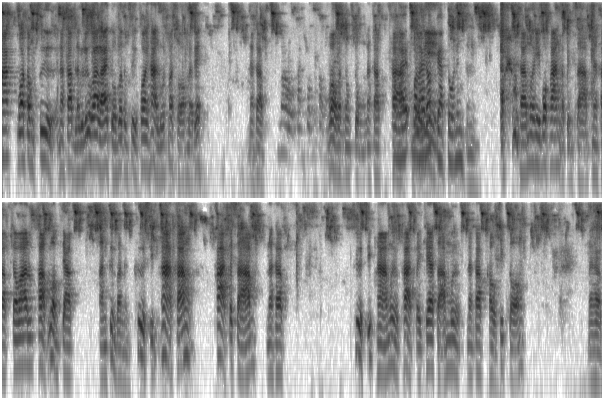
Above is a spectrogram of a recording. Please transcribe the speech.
มักบ่ต้องซื้อนะครับแล้วก็หรือว่าหลายตัวบ่ต้องซื้อพอยห้าหลุดมาสองแล้วเด้นะครับเว่ากันตรงๆนะครับถ้าบ่หลายรอบมื้อนี้แปดตัวหนึ่งอืมถ้าเมื่อนี้บ่ผ่านก็เป็นสามนะครับ แต่ว่าภาพร่วมจากอันขึ้นมาหนึ่งคือสิบห้าครั้งพลาดไปสามนะครับ คือสิบห้ามือพลาดไปแค่สามมือนะครับ เข่าสิบสองนะครับ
